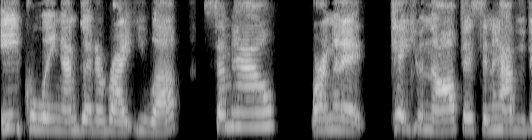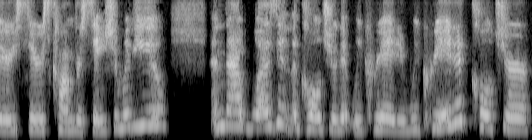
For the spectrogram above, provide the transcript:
equaling I'm going to write you up somehow or I'm going to take you in the office and have a very serious conversation with you. And that wasn't the culture that we created. We created culture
